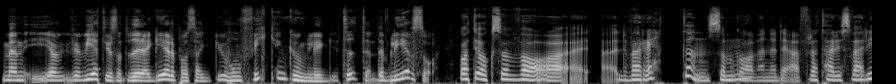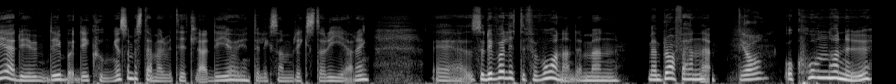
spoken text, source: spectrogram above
Men jag, jag vet just att vi reagerade på så här, gud hon fick en kunglig titel, det blev så. Och att det också var, det var rätten som Mm. gav henne det. För att här i Sverige är det ju det är, det är kungen som bestämmer över titlar. Det gör ju inte liksom riksdag och regering. Eh, så det var lite förvånande men, men bra för henne. Ja, Och hon har nu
